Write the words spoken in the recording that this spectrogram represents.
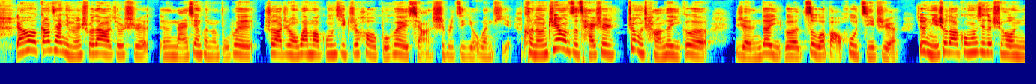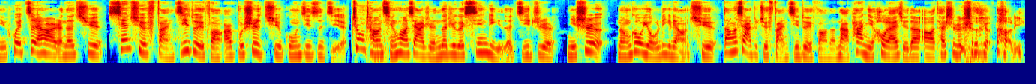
然后刚才你们说到，就是嗯，男性可能不会受到这种外貌攻击之后，不会想是不是自己有问题，可能这样子才是正常的一个人的一个自我保护机制。就是你受到攻击的时候，你会自然而然的去先去反击对方，而不是去攻击自己。正常情况下，人的这个心理的机制，你是能够有力量去当下就去反击对方的，哪怕你后来觉得哦，他是不是说的有道理？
